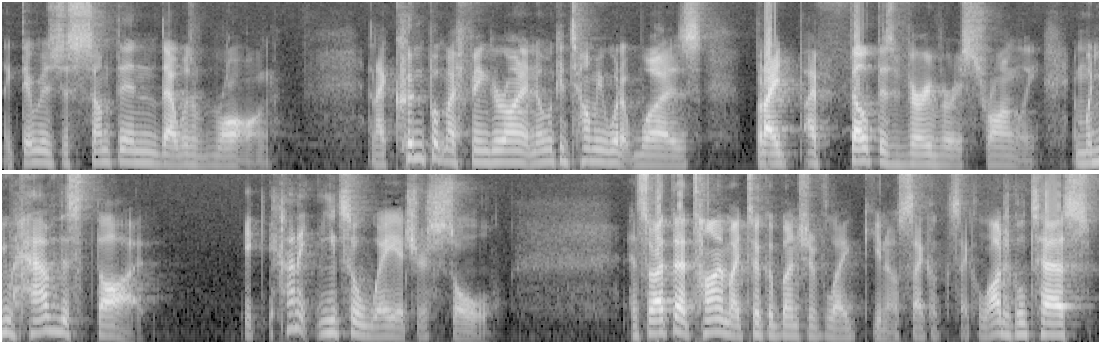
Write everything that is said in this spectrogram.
Like there was just something that was wrong. And I couldn't put my finger on it. No one could tell me what it was. But I, I felt this very, very strongly. And when you have this thought, it, it kind of eats away at your soul. And so at that time, I took a bunch of like, you know, psych- psychological tests.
